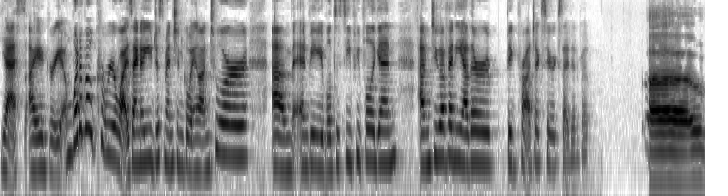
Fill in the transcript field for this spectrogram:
Yes, I agree. And what about career wise? I know you just mentioned going on tour um, and being able to see people again. Um, do you have any other big projects you're excited about? Uh,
